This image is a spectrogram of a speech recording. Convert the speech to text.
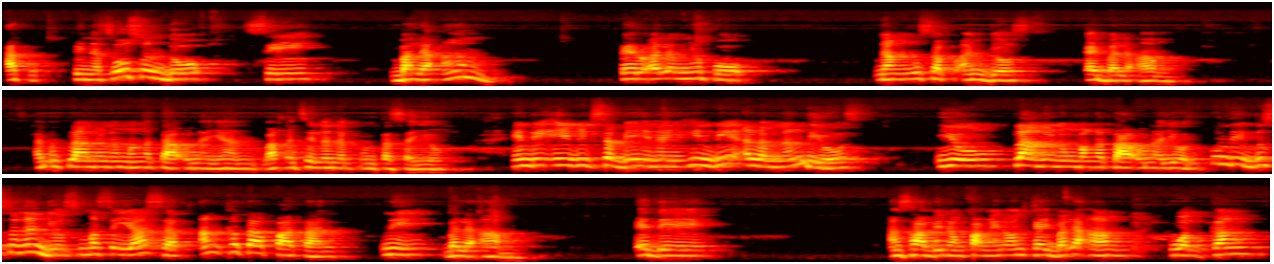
at pinasusundo si Balaam. Pero alam niyo po, nangusap ang Diyos kay Balaam. Anong plano ng mga tao na yan? Bakit sila nagpunta sa iyo? Hindi ibig sabihin na hindi alam ng Diyos yung plano ng mga tao na yon. Kundi gusto ng Diyos masiyasat ang katapatan ni Balaam. E de, ang sabi ng Panginoon kay Balaam, huwag kang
